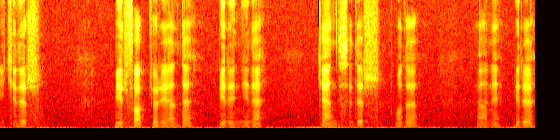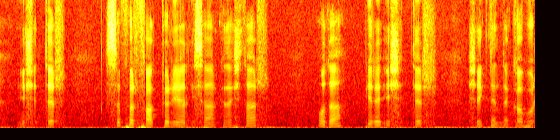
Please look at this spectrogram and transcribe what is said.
2'dir. 1 faktöriyel de 1'in yine kendisidir. O da yani 1'e eşittir. 0 faktöriyel ise arkadaşlar o da 1'e eşittir şeklinde kabul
